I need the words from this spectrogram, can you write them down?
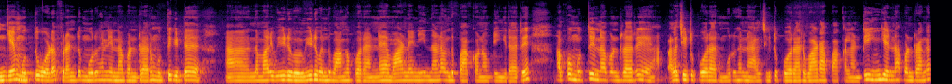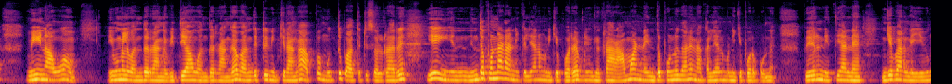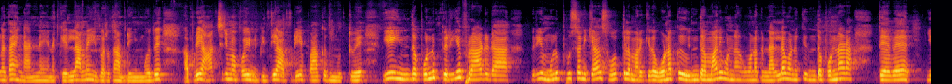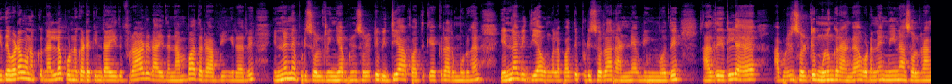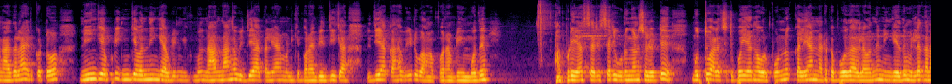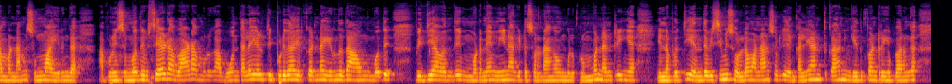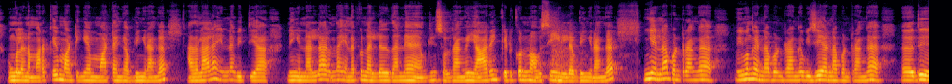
இங்கே முத்துவோட ஃப்ரெண்டு முருகன் என்ன பண்ணுறாரு முத்துக்கிட்ட இந்த மாதிரி வீடு வீடு வந்து வாங்க போகிறேன்னே அண்ணே. வாண்ணே நீ தானே வந்து பார்க்கணும் அப்படிங்கிறாரு. அப்போ முத்து என்ன பண்ணுறாரு அழைச்சிக்கிட்டு போகிறாரு முருகனை அழைச்சிக்கிட்டு போகிறாரு வாடா பார்க்கலான்ட்டு. இங்கே என்ன பண்ணுறாங்க மீனாவும் இவங்களும் வந்துடுறாங்க வித்யாவும் வந்துடுறாங்க வந்துட்டு நிற்கிறாங்க அப்போ முத்து பார்த்துட்டு சொல்கிறாரு ஏய் இந்த பொண்ணாடா நீ கல்யாணம் பண்ணிக்க போகிற அப்படின்னு கேட்குறாரு ஆமாம் அண்ணன் இந்த பொண்ணு தானே நான் கல்யாணம் பண்ணிக்க போகிற பொண்ணு. பேர் நித்யா அண்ணன் இங்கே பாருங்கள் இவங்க தான் எங்கள் அண்ணன் எனக்கு எல்லாமே இவர் தான். அப்படிங்கும்போது அப்படியே ஆச்சரியமாக போய் வித்யா அப்படியே பார்க்குது முத்துவே. ஏய் இந்த பொண்ணு பெரிய ஃப்ராடுடா பெரிய முழு பூசணிக்காக சோத்தில் மறைக்கிற. உனக்கு இந்த மாதிரி உன்னை உனக்கு நல்லவனுக்கு இந்த பொண்ணாடா தேவை. இதை விட உனக்கு நல்ல பொண்ணு கிடைக்குண்டா இது ஃப்ராடுடா இதை நம்பாதடா அப்படிங்கிறாரு. என்னென்ன இப்படி சொல்கிறீங்க அப்படின்னு சொல்லிட்டு வித்யா பார்த்து கேட்குறாரு முருகன். என்ன வித்யா உங்களை பார்த்து இப்படி சொல்கிறாரு அண்ணன் அப்படிங்கும்போது அது இல்லை அப்படின்னு சொல்லிட்டு முழுங்குறாங்க. உடனே மீனா சொல்கிறாங்க அதெல்லாம் இருக்கட்டும். நீங்கள் எப்படி இங்கே வந்தீங்க? அப்படின்னு கேட்கும்போது நான் தாங்க வித்யா கல்யாணம் பண்ணிக்க போகிறேன் வித்யா வித்யாக்காக வீடு வாங்க போகிறேன் அப்படிங்கும்போது அப்படியா? சரி சரி விடுங்கன்னு சொல்லிட்டு முத்து அழைச்சிட்டு போய் ஏங்க ஒரு பொண்ணு கல்யாணம் நடக்க போகுது அதில் வந்து நீங்கள் எதுவும் இல்லைத்தனம் பண்ணாமல் சும்மா இருங்க அப்படின்னு சொல்லும்போது சேடா வாடா முருகா உன் தலையெழுத்து இப்படி தான் இருக்குன்னா இருந்து தான் ஆகும்போது வித்யா வந்து உடனே மீனா கிட்ட சொல்கிறாங்க உங்களுக்கு ரொம்ப நன்றிங்க என்னை பற்றி எந்த விஷயமும் சொல்ல வேணான்னு சொல்லி என் கல்யாணத்துக்காக நீங்கள் இது பண்ணுறீங்க பாருங்கள் உங்களை நான் மறக்கவே மாட்டீங்க மாட்டேங்க அப்படிங்கிறாங்க. அதனால் என்ன வித்யா நீங்கள் நல்லா இருந்தால் எனக்கும் நல்லது தானே அப்படின்னு சொல்கிறாங்க யாரையும் கெடுக்கணும்னு அவசியம் இல்லை அப்படிங்கிறாங்க. இங்கே என்ன பண்ணுறாங்க சொல்கிறாங்க இவங்க என்ன பண்ணுறாங்க விஜயா என்ன பண்ணுறாங்க இது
